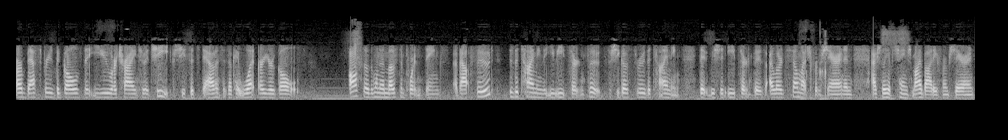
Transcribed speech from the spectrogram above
are best for the goals that you are trying to achieve? She sits down and says, okay, what are your goals? also the, one of the most important things about food is the timing that you eat certain foods. So she goes through the timing that we should eat certain foods. I learned so much from Sharon and actually have changed my body from Sharon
